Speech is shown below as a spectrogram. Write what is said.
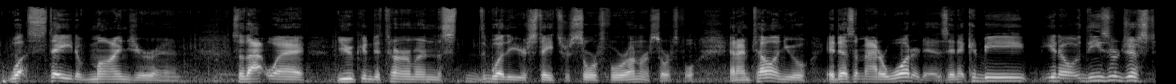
what state of mind you're in. So that way, you can determine the, whether your state's resourceful or unresourceful. And I'm telling you, it doesn't matter what it is. And it could be, you know, these are just,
